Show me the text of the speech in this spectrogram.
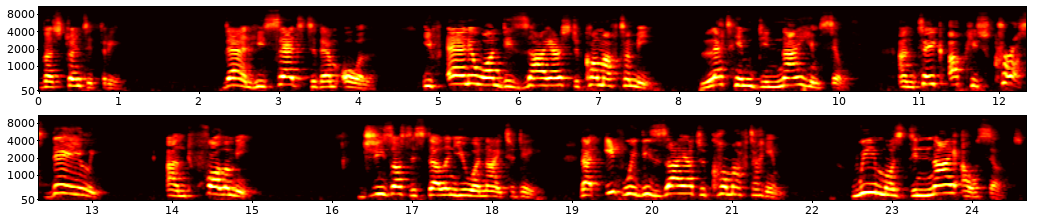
verse 23. Then he said to them all, If anyone desires to come after me, let him deny himself and take up his cross daily and follow me. Jesus is telling you and I today that if we desire to come after him, we must deny ourselves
